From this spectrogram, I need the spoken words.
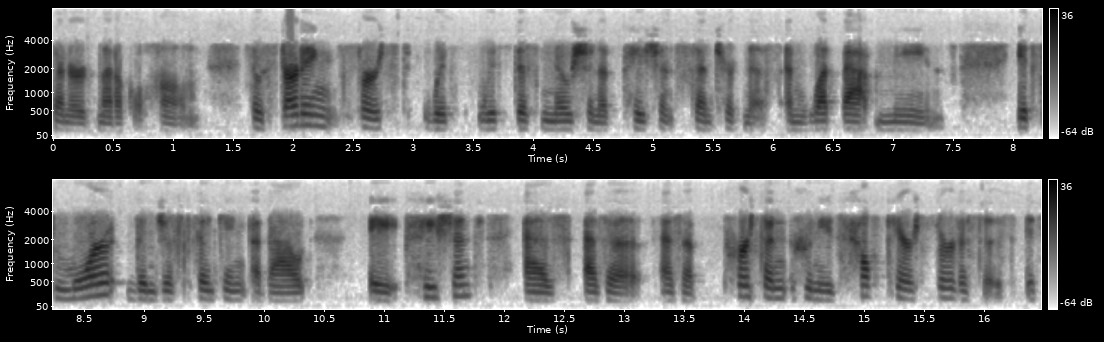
centered medical home. So starting first with, with this notion of patient centeredness and what that means. It's more than just thinking about a patient as, as a, as a person who needs health care services. It's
